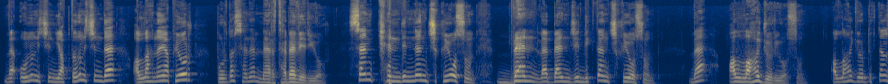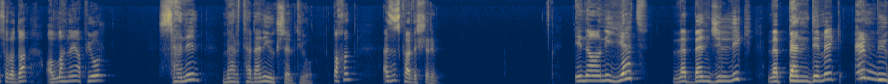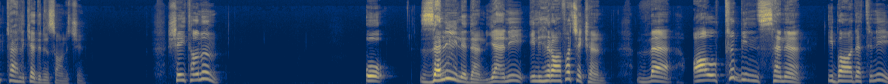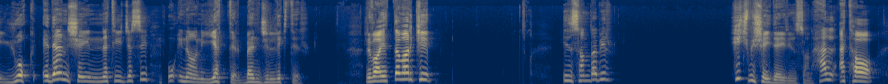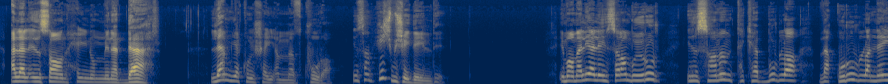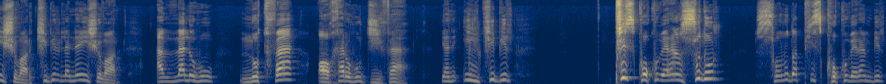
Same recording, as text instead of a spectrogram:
Ve onun için yaptığın için de Allah ne yapıyor? Burada sana mertebe veriyor. Sen kendinden çıkıyorsun. Ben ve bencillikten çıkıyorsun. Ve Allah'ı görüyorsun. Allah'ı gördükten sonra da Allah ne yapıyor? Senin mertebeni yükseltiyor. Bakın aziz kardeşlerim. İnaniyet ve bencillik ve ben demek en büyük tehlikedir insan için. Şeytanın o zelil eden yani inhirafa çeken ve 6000 sene ibadetini yok eden şeyin neticesi o inaniyettir, bencilliktir. Rivayette var ki insanda bir hiçbir şey değil insan. Hel eta alel insan hinun mined dahr lem yekun şey'en mezkura. İnsan hiçbir şey değildi. İmam Ali aleyhisselam buyurur, insanın tekebburla ve gururla ne işi var? Kibirle ne işi var? Evveluhu nutfe, ahiruhu cife. Yani ilki bir pis koku veren sudur, sonu da pis koku veren bir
